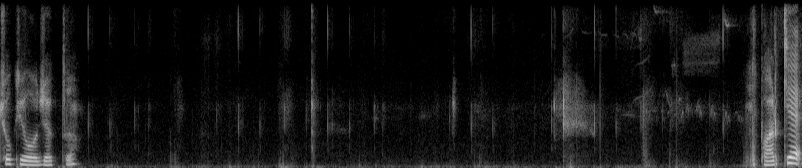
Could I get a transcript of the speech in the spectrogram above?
Çok iyi olacaktı. Parke.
